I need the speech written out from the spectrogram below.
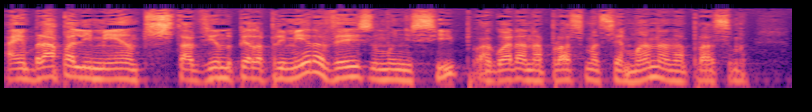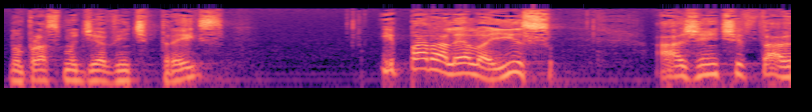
A Embrapa Alimentos está vindo pela primeira vez no município, agora na próxima semana, na próxima, no próximo dia 23. E paralelo a isso, a gente tá,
